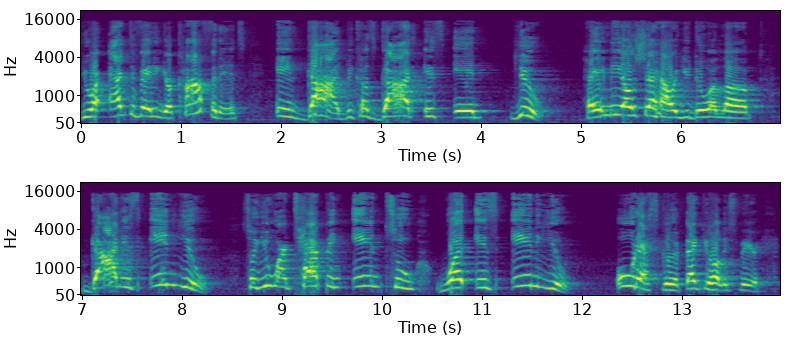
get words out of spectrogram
you are activating your confidence in God because God is in you. Hey, Miosha, how are you doing, love? God is in you. So you are tapping into what is in you. Oh, that's good. Thank you, Holy Spirit.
